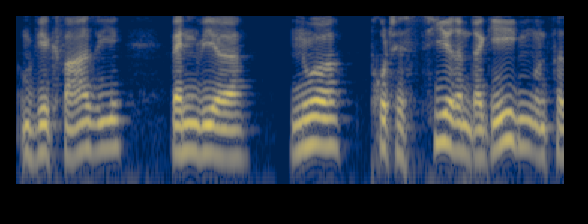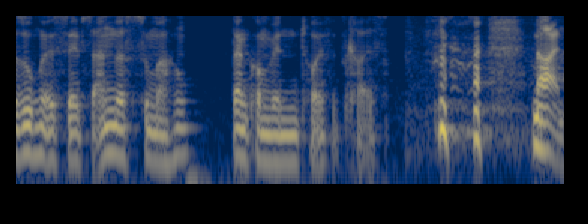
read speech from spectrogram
und wir quasi, wenn wir nur protestieren dagegen und versuchen es selbst anders zu machen, dann kommen wir in den Teufelskreis. Nein.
